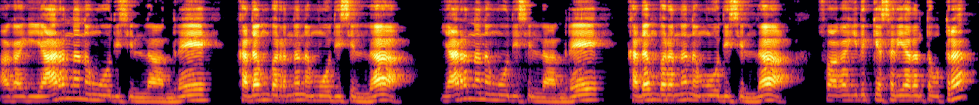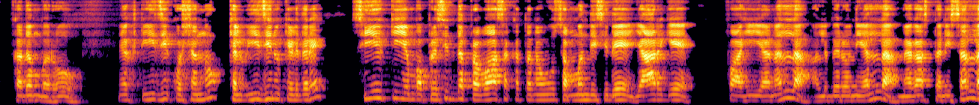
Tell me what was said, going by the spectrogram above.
ಹಾಗಾಗಿ ಯಾರನ್ನ ನಮೂದಿಸಿಲ್ಲ ಅಂದ್ರೆ ಕದಂಬರನ್ನ ನಮೂದಿಸಿಲ್ಲ. ಯಾರನ್ನ ನಮೂದಿಸಿಲ್ಲ ಅಂದ್ರೆ ಕದಂಬರನ್ನ ನಮೂದಿಸಿಲ್ಲ. ಸೊ ಹಾಗಾಗಿ ಇದಕ್ಕೆ ಸರಿಯಾದಂತ ಉತ್ತರ ಕದಂಬರು. ನೆಕ್ಸ್ಟ್ ಈಸಿ ಕ್ವಶನ್ ಕೆಲವು ಈಸಿನೂ ಕೇಳಿದರೆ ಸಿಯುಕಿ ಎಂಬ ಪ್ರಸಿದ್ಧ ಪ್ರವಾಸ ಕಥನವು ಸಂಬಂಧಿಸಿದೆ ಯಾರಿಗೆ? ಫಾಹಿಯಾನ್ ಅಲ್ಲ ಅಲ್ಬೆರೋನಿ ಅಲ್ಲ ಮೆಗಾಸ್ತನಿಸ್ ಅಲ್ಲ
